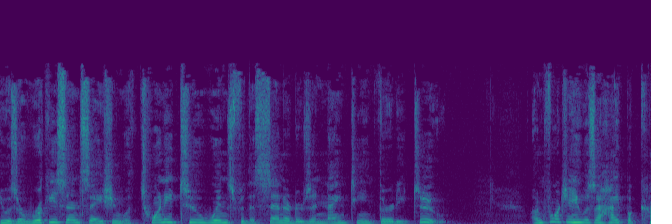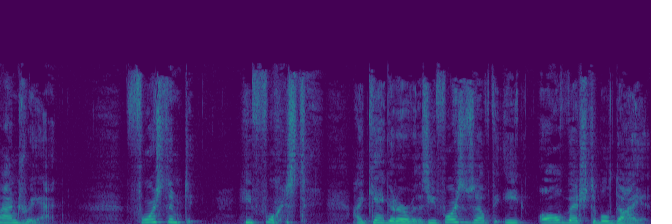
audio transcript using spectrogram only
He was a rookie sensation with 22 wins for the Senators in 1932. Unfortunately, he was a hypochondriac. Forced him to, he forced, I can't get over this, he forced himself to eat all vegetable diet.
